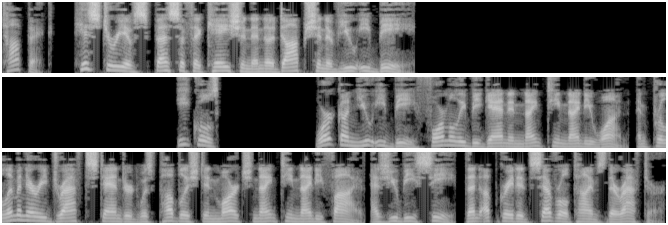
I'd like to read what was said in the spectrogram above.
Topic: History of specification and adoption of UEB Equals. Work on UEB formally began in 1991, and preliminary draft standard was published in March 1995 as UBC, then upgraded several times thereafter.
